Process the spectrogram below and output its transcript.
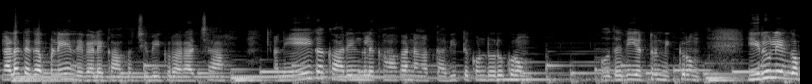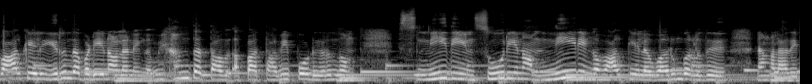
நல்ல தகப்பனே இந்த வேலைக்காக ஜெபிக்கிறோம் ராஜா. அநேக காரியங்களுக்காக நாங்கள் தவித்து கொண்டு இருக்கிறோம் உதவியற்று நிற்கிறோம். இருள் எங்கள் வாழ்க்கையில் இருந்தபடியினால நீங்கள் மிகுந்த தவி அப்பா தவிப்போடு இருந்தோம். நீதியின் சூரியனாம் நீர் எங்கள் வாழ்க்கையில் வரும் பொழுது நாங்கள் அதை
